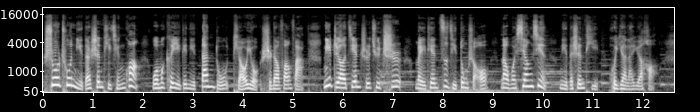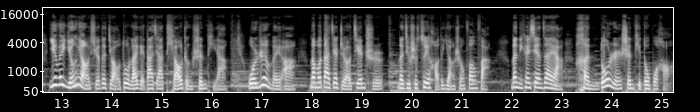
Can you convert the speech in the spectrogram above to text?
说出你的身体情况，我们可以给你单独调有食疗方法。你只要坚持去吃，每天自己动手，那我相信你的身体会越来越好。因为营养学的角度来给大家调整身体啊，我认为啊，那么大家只要坚持，那就是最好的养生方法。那你看现在呀，很多人身体都不好，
